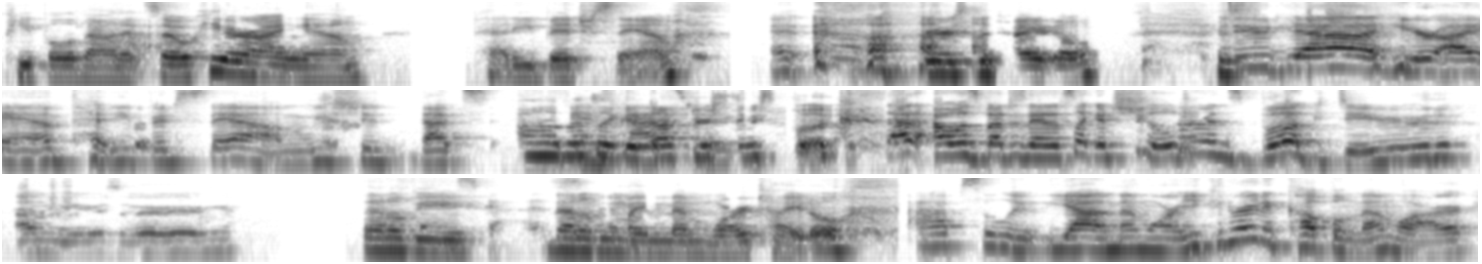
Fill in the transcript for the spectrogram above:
people about Yeah. it so here i am petty bitch sam here's the title Dude, yeah, here I am, Petty Bitch Sam. We should that's oh that's like a dr seuss book that I was about to say that's like a children's book, dude. Amazing. that'll be thanks, that'll be my memoir title Absolutely, yeah, memoir. You can write a couple memoir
